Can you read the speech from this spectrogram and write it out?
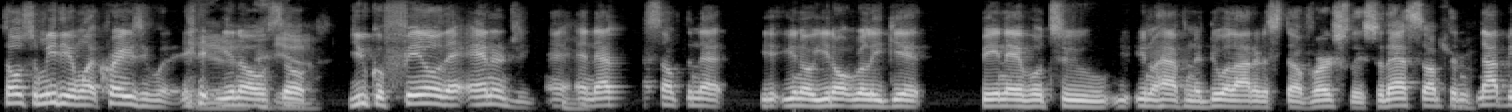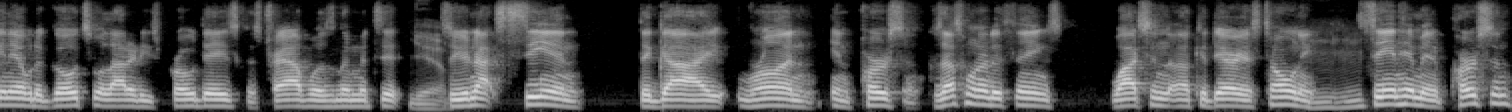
social media went crazy with it, you know. So yeah. you could feel the energy, and, Mhm. and that's something that you, you know you don't really get being able to you know having to do a lot of the stuff virtually. So that's something True. not being able to go to a lot of these pro days because travel is limited. yeah. So you're not seeing the guy run in person because that's one of the things watching uh, Kadarius Toney, Mhm. seeing him in person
